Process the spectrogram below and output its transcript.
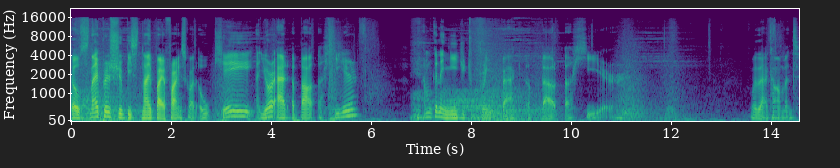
So snipers should be sniped by a firing squad. Okay, you're at about here. I'm gonna need you to bring it back about a here. With that comment.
